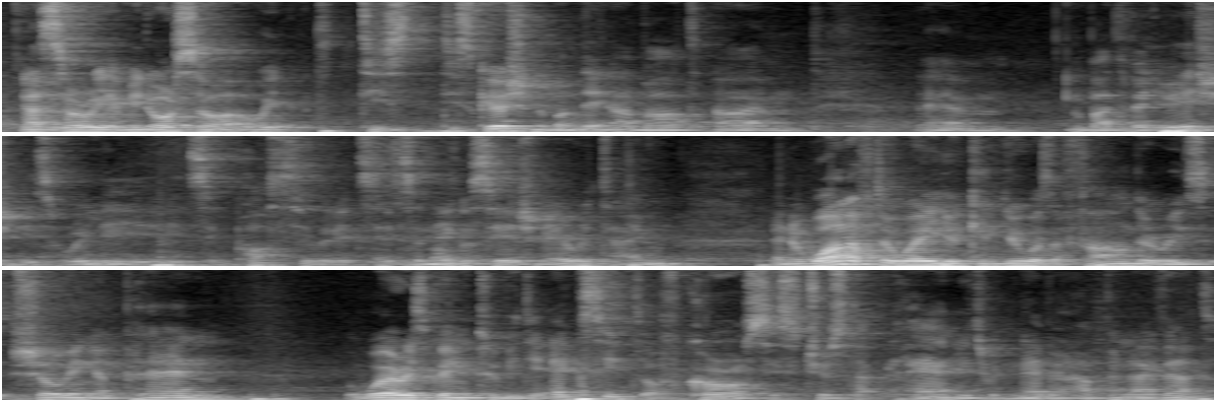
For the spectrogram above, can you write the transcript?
Uh, sorry, I mean also we, this discussion about the, about um, um, about valuation is really it's impossible. It's, It's it's a negotiation every time. And one of the way you can do as a founder is showing a plan where is going to be the exit. Of course, it's just a plan. It will never happen like that.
